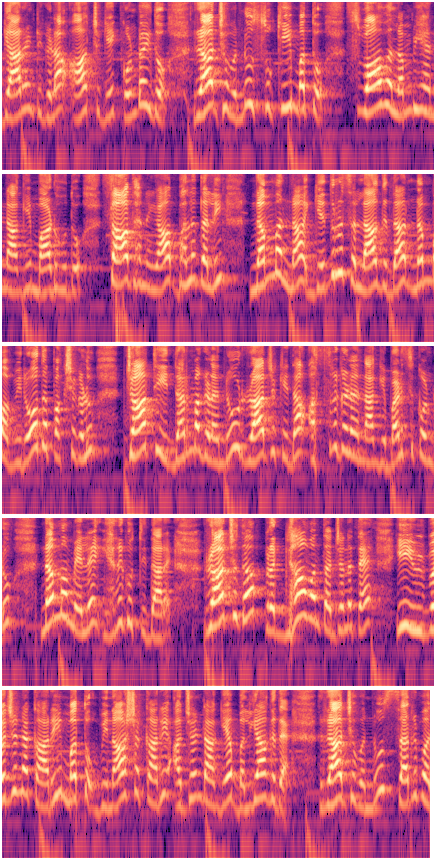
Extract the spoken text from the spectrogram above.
ಗ್ಯಾರಂಟಿಗಳ ಆಚೆಗೆ ಕೊಂಡೊಯ್ದು ರಾಜ್ಯವನ್ನು ಸುಖಿ ಮತ್ತು ಸ್ವಾವಲಂಬಿಯನ್ನಾಗಿ ಮಾಡುವುದು. ಸಾಧನೆಯ ಬಲದಲ್ಲಿ ನಮ್ಮನ್ನ ಎದುರಿಸಲಾಗದ ನಮ್ಮ ವಿರೋಧ ಪಕ್ಷಗಳು ಜಾತಿ ಧರ್ಮಗಳನ್ನು ರಾಜಕೀಯದ ಅಸ್ತ್ರಗಳನ್ನಾಗಿ ಬಳಸಿಕೊಂಡು ನಮ್ಮ ಮೇಲೆ ಎರಗುತ್ತಿದ್ದಾರೆ. ರಾಜ್ಯದ ಪ್ರಜ್ಞಾವಂತ ಜನತೆ ಈ ವಿಭಜನಕಾರಿ ಮತ್ತು ವಿನಾಶಕಾರಿ ಅಜೆಂಡಾಗೆ ಬಲಿಯಾಗದೆ ರಾಜ್ಯವನ್ನು ಸರ್ವ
